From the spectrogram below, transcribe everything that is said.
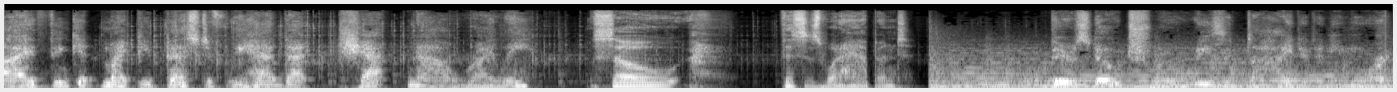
I think it might be best if we had that chat now, Riley. So, this is what happened. There's no true reason to hide it anymore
